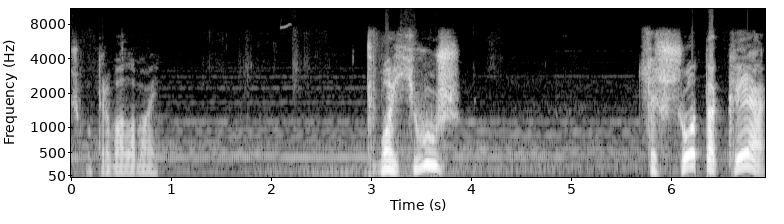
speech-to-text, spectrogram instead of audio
Чому трава ламай? Твою ж! Це що таке?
